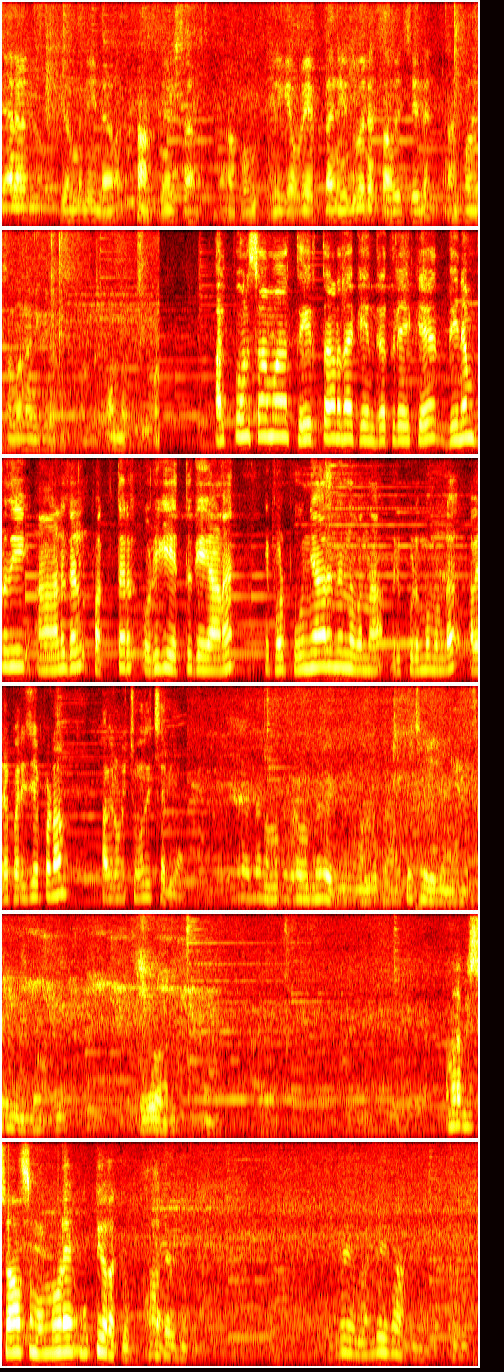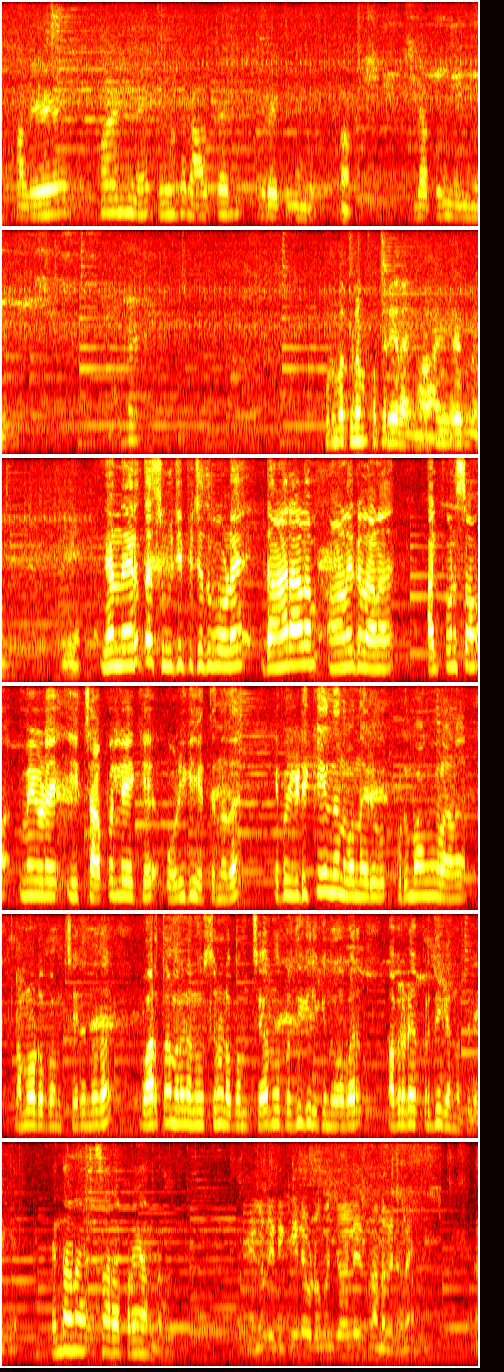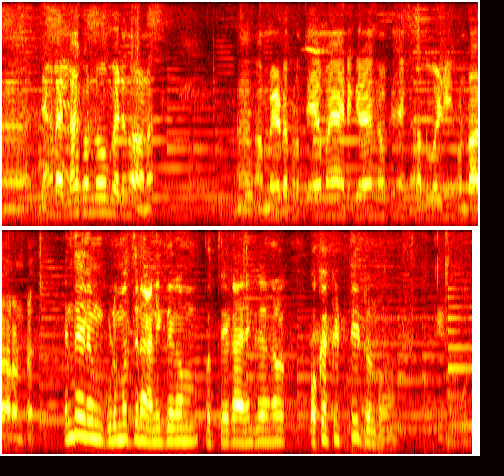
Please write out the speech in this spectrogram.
ഞാനൊരു ജർമ്മനിയിലാണ്. നേഴ്സാണ്. അപ്പം എനിക്ക് അവിടെ എത്താൻ ഇതുവരെ സാധിച്ചതിന് അക്കൗണ്ട് സമയം എനിക്ക് ഉണ്ട്. അൽഫോൻസാമ തീർത്ഥാടന കേന്ദ്രത്തിലേക്ക് ദിനം പ്രതി ആളുകൾ ഭക്തർ ഒഴുകിയെത്തുകയാണ്. ഇപ്പോൾ പൂഞ്ഞാറിൽ നിന്ന് വന്ന ഒരു കുടുംബമുണ്ട്. അവരെ പരിചയപ്പെടാം. അവരോട് ചോദിച്ചറിയാം. നമുക്ക് ഇവിടെ വന്ന് കഴിഞ്ഞ് നമ്മൾ പ്രാർത്ഥിച്ച് കഴിഞ്ഞ് മനസ്സിന് നല്ല നമ്മുടെ വിശ്വാസം ഒന്നുകൂടെ ഊട്ടിയിറക്കും. അതെ ഇത് നല്ല ഇതാണ്. പഴയ കൂടുതൽ ആൾക്കാർ ഇവിടെ എത്തുന്നുണ്ട്. എല്ലാത്തിനും നല്ല കുടുംബത്തിനും ഒത്തിരി ഞാൻ നേരത്തെ സൂചിപ്പിച്ചതുപോലെ ധാരാളം ആളുകളാണ് അൽഫോൻസമ്മയുടെ ഈ ചാപ്പലിലേക്ക് ഒഴുകിയെത്തുന്നത്. ഇപ്പോൾ ഇടുക്കിയിൽ നിന്ന് വന്ന ഒരു കുടുംബാംഗങ്ങളാണ് നമ്മളോടൊപ്പം ചേരുന്നത്. വാർത്താമലന ന്യൂസിനോടൊപ്പം ചേർന്ന് പ്രതികരിക്കുന്നു അവർ അവരുടെ പ്രതികരണത്തിലേക്ക്. എന്താണ് സാറേ പറയാനുള്ളത്? ഞങ്ങൾ ഇടുക്കിയിലെ ഉടുമ്പൻചോലയിൽ നിന്നാണ് വരുന്നത്. ഞങ്ങൾ എല്ലാ കൊല്ലവും വരുന്നതാണ്. അമ്മയുടെ പ്രത്യേകമായ അനുഗ്രഹങ്ങൾക്ക് ഞങ്ങൾ അതുവഴി ഉണ്ടാകാറുണ്ട്. എന്തായാലും കുടുംബത്തിന് അനുഗ്രഹം പ്രത്യേക അനുഗ്രഹങ്ങൾ ഒക്കെ കിട്ടിയിട്ടുണ്ടോ?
